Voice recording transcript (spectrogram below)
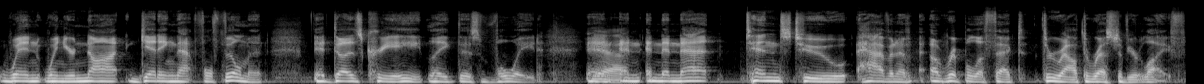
when when you're not getting that fulfillment it does create like this void and Yeah. and and then that tends to have an, a ripple effect throughout the rest of your life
